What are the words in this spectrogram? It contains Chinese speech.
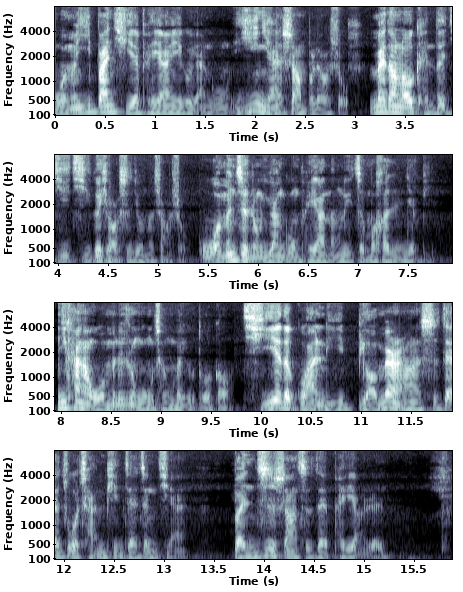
我们一般企业培养一个员工，一年上不了手。麦当劳、肯德基几个小时就能上手。我们这种员工培养能力怎么和人家比？你看看我们的用工成本有多高。企业的管理表面上是在做产品，在挣钱，本质上是在培养人。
